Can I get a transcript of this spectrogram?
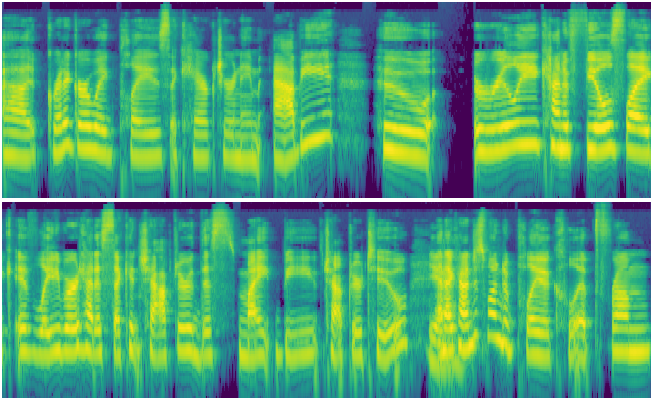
uh, Greta Gerwig plays a character named Abby, who really kind of feels like if Ladybird had a second chapter, this might be chapter two. yeah. And I kind of just wanted to play a clip from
